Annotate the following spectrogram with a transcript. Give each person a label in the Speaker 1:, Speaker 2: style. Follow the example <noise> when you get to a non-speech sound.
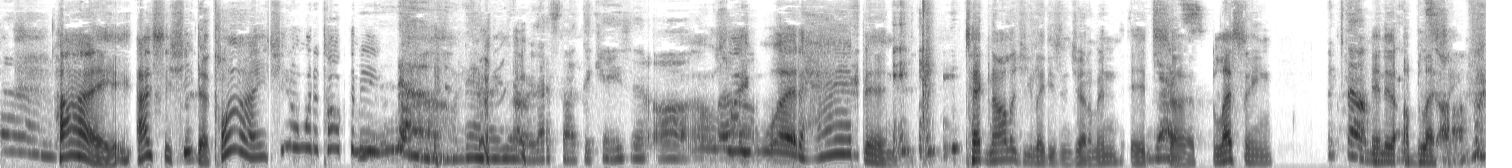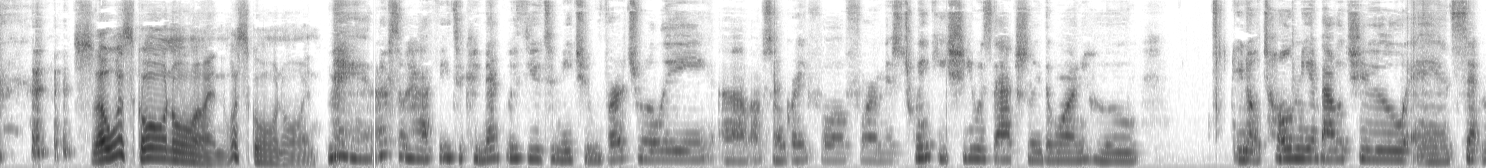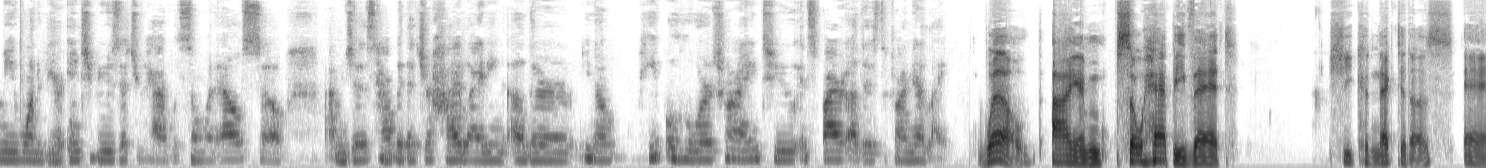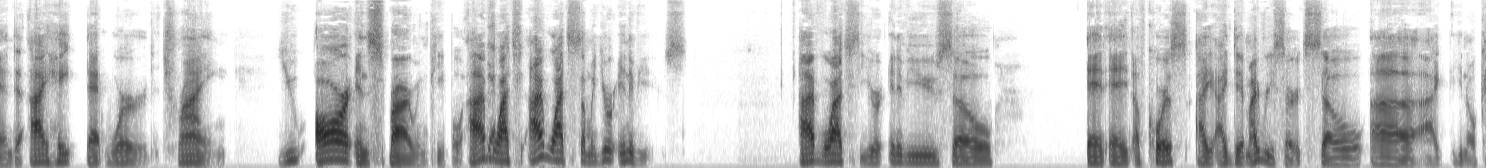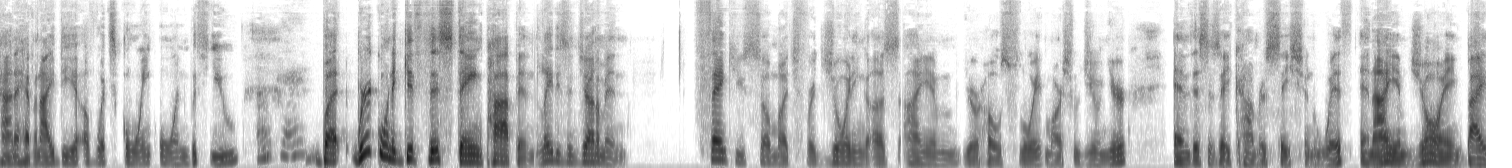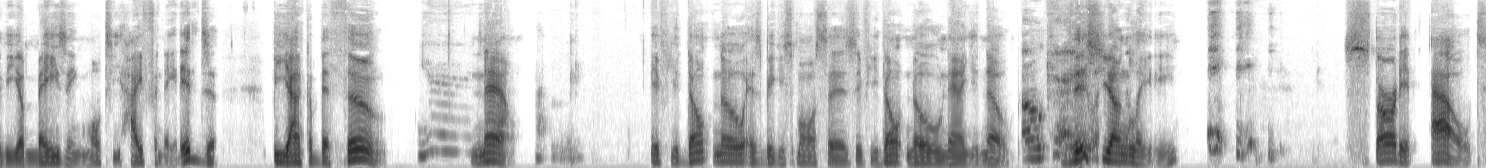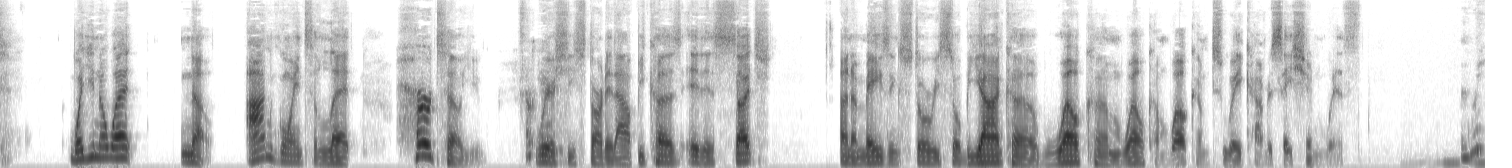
Speaker 1: Hi. I see she declined. She don't want to talk to me.
Speaker 2: No, never, never. That's not the case at all.
Speaker 1: I was like, what happened? <laughs> Technology, ladies and gentlemen, it's yes. a blessing and a blessing. <laughs> so what's going on? What's going on?
Speaker 2: Man, I'm so happy to connect with you, to meet you virtually. Um, I'm so grateful for Miss Twinkie. She was actually the one who you know, told me about you and sent me one of your interviews that you have with someone else. So I'm just happy that you're highlighting other, you know, people who are trying to inspire others to find their light.
Speaker 1: Well, I am so happy that she connected us, and I hate that word, trying. You are inspiring people. I've yeah. watched I've watched some of your interviews. I've watched your interviews, so and, and of course I, I did my research so uh, i you know kind of have an idea of what's going on with you.
Speaker 2: Okay.
Speaker 1: But we're going to get this thing popping. Ladies and gentlemen thank you so much for joining us. I am your host floyd marshall jr and this is a conversation with and i am joined by the amazing multi hyphenated bianca bethune.
Speaker 2: Yay.
Speaker 1: now if you don't know, as Biggie Small says, if you don't know, now you know.
Speaker 2: Okay.
Speaker 1: This young lady started out, well, you know what? No, I'm going to let her tell you okay. where she started out because it is such an amazing story. So, Bianca, welcome, welcome, welcome to a conversation with <laughs>
Speaker 2: um,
